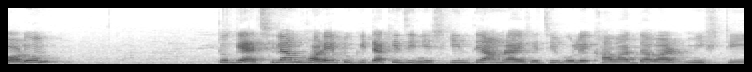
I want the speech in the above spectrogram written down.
গরম। তো গেছিলাম ঘরে টুকিটাকি জিনিস কিনতে, আমরা এসেছি বলে খাবার দাবার, মিষ্টি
